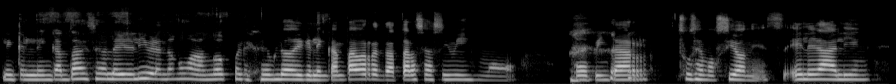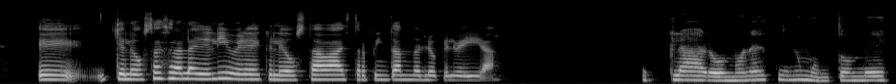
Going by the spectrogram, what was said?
que le encantaba estar al aire libre, no como Van Gogh, por ejemplo, de que le encantaba retratarse a sí mismo o pintar sus emociones. Él era alguien eh, que le gustaba estar al aire libre, que le gustaba estar pintando lo que él veía. Claro, Monet tiene un montón de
